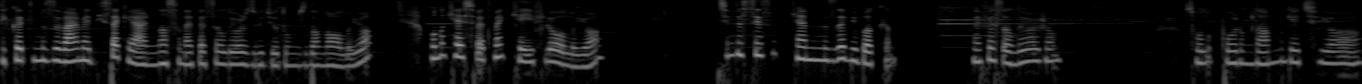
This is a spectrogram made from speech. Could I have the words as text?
dikkatimizi vermediysek eğer nasıl nefes alıyoruz vücudumuzda ne oluyor? Bunu keşfetmek keyifli oluyor. Şimdi siz kendinize bir bakın. Nefes alıyorum. Soluk borumdan mı geçiyor?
